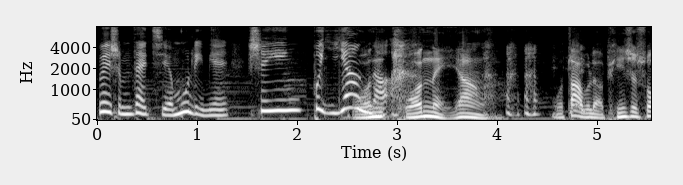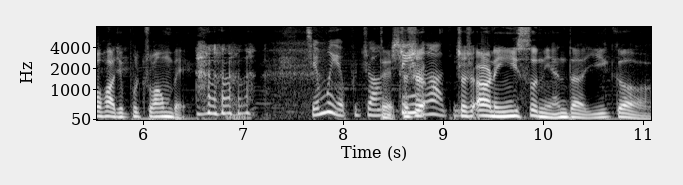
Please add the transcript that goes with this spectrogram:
为什么在节目里面声音不一样我呢？我哪样了？我大不了平时说话就不装呗。节目也不装，对，这是。这是二零一四年的一个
